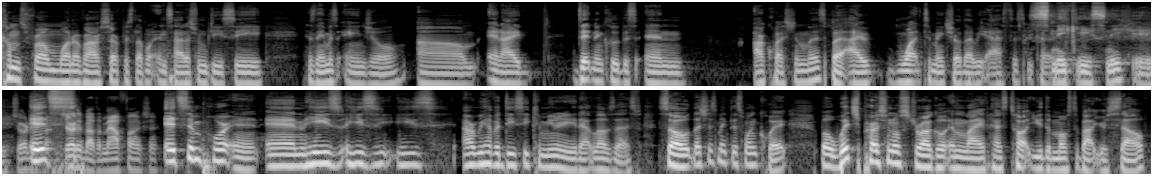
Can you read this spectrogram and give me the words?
comes from one of our surface level insiders from DC. His name is Angel. Um, and I didn't include this in our question list, but I want to make sure that we ask this because Sneaky, sneaky. Jordan, It's- Jordan about the malfunction. it's important and he's he's he's uh, we have a dc community that loves us so let's just make this one quick but which personal struggle in life has taught you the most about yourself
